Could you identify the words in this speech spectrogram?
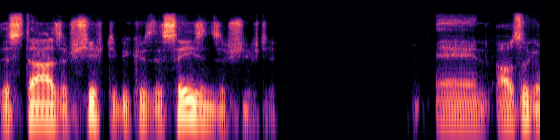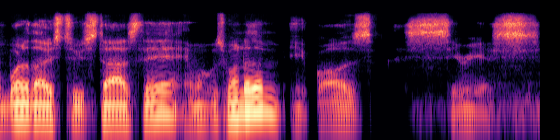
the stars have shifted because the seasons have shifted. And I was looking, what are those two stars there? And what was one of them? It was Sirius.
